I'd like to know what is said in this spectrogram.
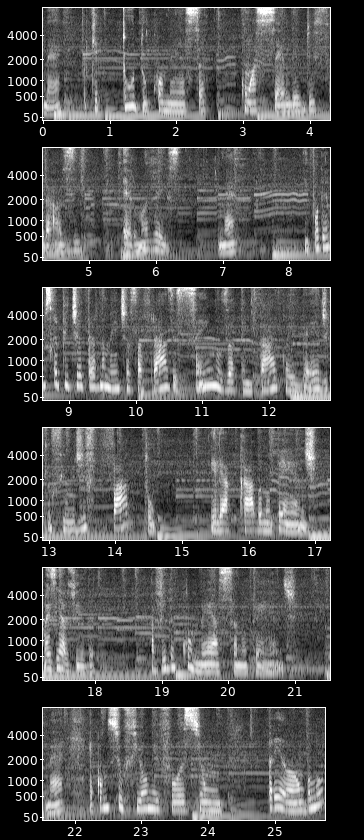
né? Porque tudo começa com a célebre frase Era uma Vez, né? E podemos repetir eternamente essa frase sem nos atentar com a ideia de que o filme de fato ele acaba no The End. Mas e a vida? A vida começa no The End, né? É como se o filme fosse um preâmbulo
